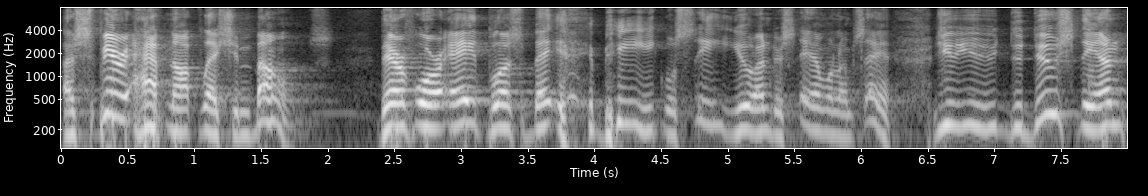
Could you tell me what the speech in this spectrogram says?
A spirit hath not flesh and bones. Therefore, A plus B, B, equals C. You understand what I'm saying. You, you deduce then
